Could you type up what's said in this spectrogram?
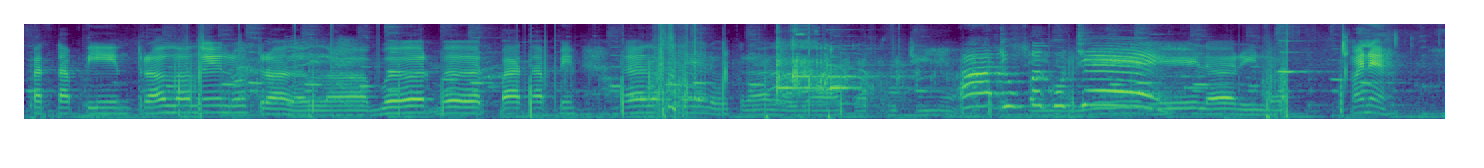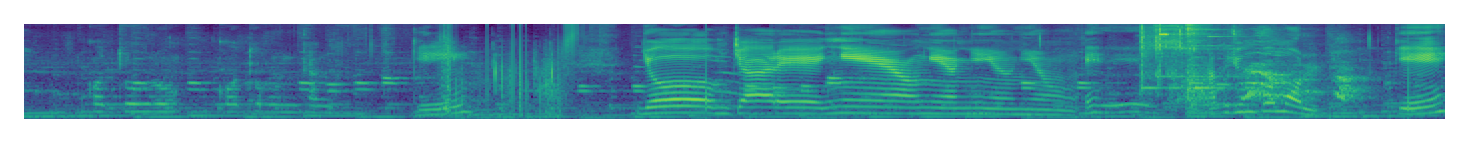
patapim tralalelo tralala ber ber patapim tralalelo tralala cappuccino Ah, jumpa kucing. lari lari mana Kau turun, kau turun tangga. okey jom cari nyew nyew nyew nyew eh aku jumpa mall okey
